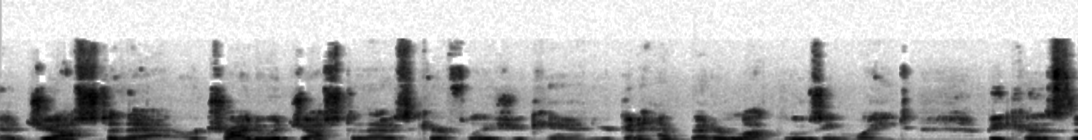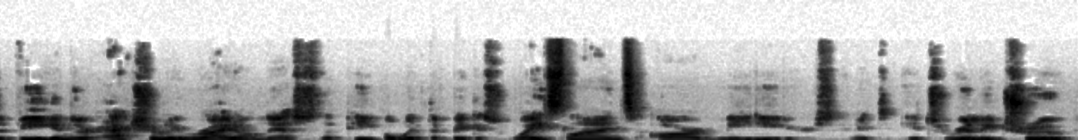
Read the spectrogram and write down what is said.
adjust to that or try to adjust to that as carefully as you can, you're going to have better luck losing weight because the vegans are actually right on this. The people with the biggest waistlines are meat eaters. And it's, it's really true.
